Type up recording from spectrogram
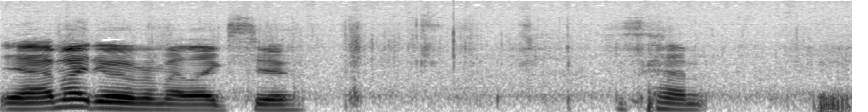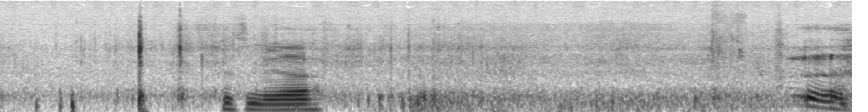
yeah, I might do it over my legs too. It's kind of pissing me off. Alright.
